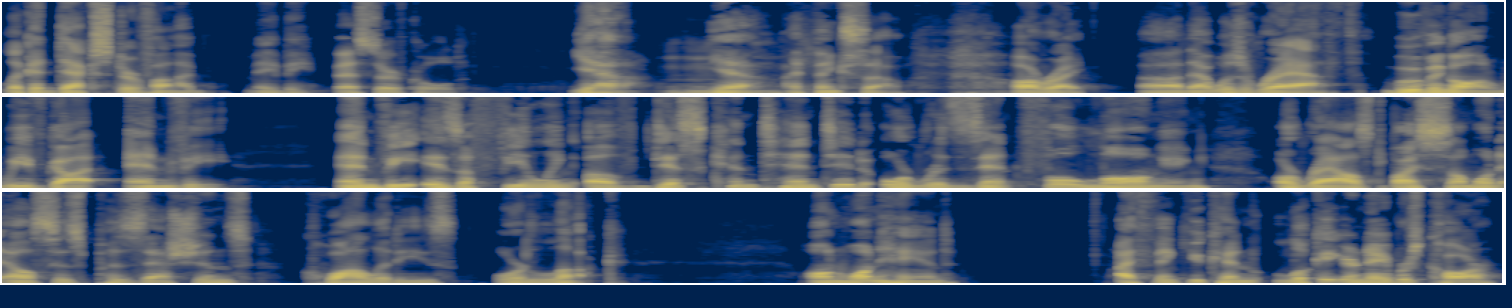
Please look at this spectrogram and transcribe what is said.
like a Dexter vibe, maybe. Best served cold. Yeah, yeah, I think so. All right, uh, that was wrath. Moving on, we've got envy. Envy is a feeling of discontented or resentful longing aroused by someone else's possessions, qualities, or luck. On one hand, I think you can look at your neighbor's car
